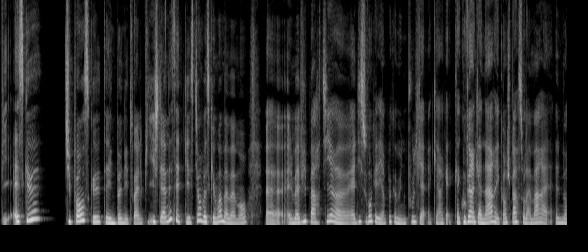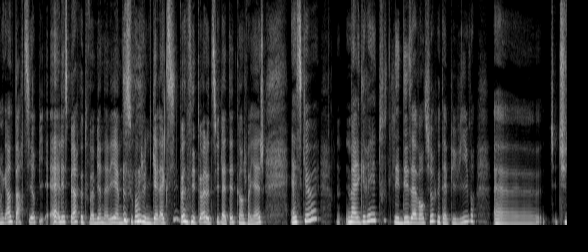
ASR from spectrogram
puis est-ce que tu penses que tu as une bonne étoile? Puis je t'ai amené cette question parce que moi, ma maman, euh, elle m'a vu partir. Euh, elle dit souvent qu'elle est un peu comme une poule qui a, qui, couvert un canard. Et quand je pars sur la mare, elle, me regarde partir. Puis elle espère que tout va bien aller. Elle me dit souvent que j'ai une galaxie de bonnes étoiles au-dessus de la tête quand je voyage. Est-ce que malgré toutes les désaventures que tu as pu vivre, euh, tu,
